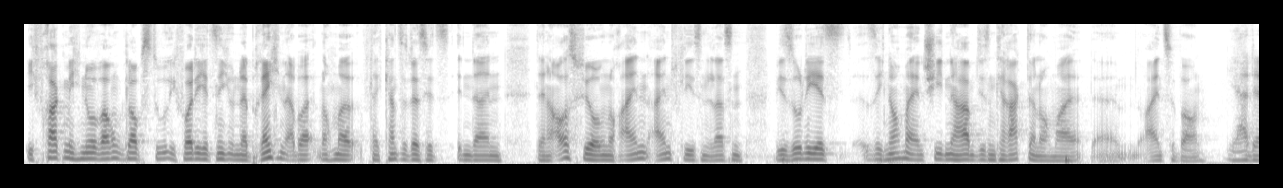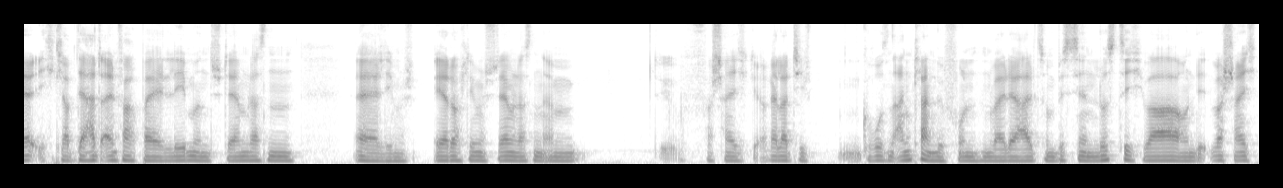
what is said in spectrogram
ich frage mich nur, warum glaubst du, ich wollte dich jetzt nicht unterbrechen, aber nochmal, vielleicht kannst du das jetzt in dein, deine Ausführung noch ein, einfließen lassen, wieso die jetzt sich nochmal entschieden haben, diesen Charakter nochmal ähm, einzubauen. Ja, der, ich glaube, der hat einfach bei Leben und Sterben lassen, äh, Leben, ja doch, Leben und Sterben lassen, ähm, wahrscheinlich relativ großen Anklang gefunden, weil der halt so ein bisschen lustig war und wahrscheinlich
